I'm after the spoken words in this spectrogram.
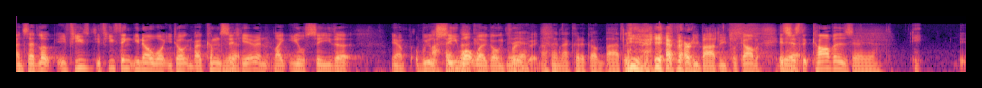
and said, "Look, if you if you think you know what you're talking about, come and sit Yeah. here and like you'll see that." You know, we'll I see what we're going through. yeah, with. I think that could have gone badly. yeah, yeah, very badly for Carver. It's Yeah. just that Carver's Yeah, yeah.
